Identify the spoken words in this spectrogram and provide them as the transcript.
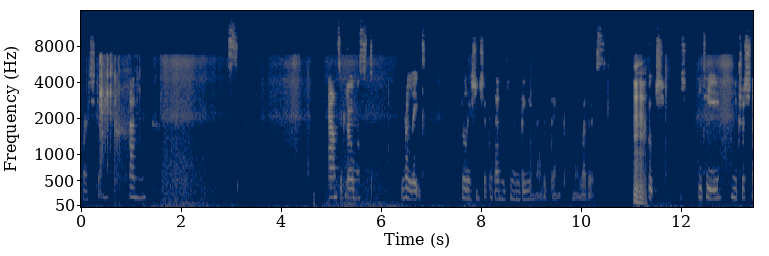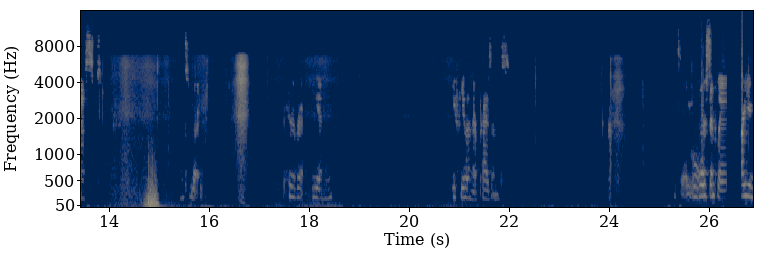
question. Um, answer could almost relate relationship with any human being. I would think, you know, whether it's hmm coach, PT, nutritionist, whoever it you feel in their presence. More simply, are you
